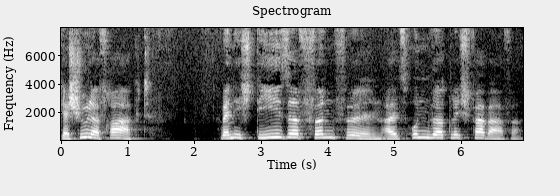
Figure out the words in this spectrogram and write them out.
Der Schüler fragt, wenn ich diese fünf Hüllen als unwirklich verwerfe,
